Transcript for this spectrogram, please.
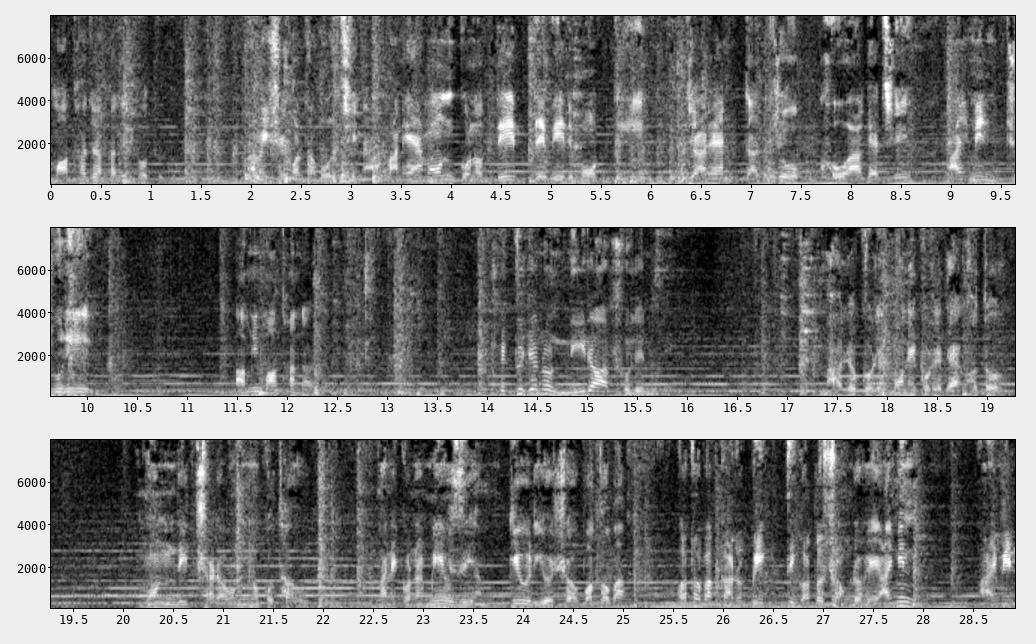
মাথা জাকালেন ভদ্রলোক। আমি সে কথা বলছি না। মানে এমন কোন দেব দেবীর মূর্তি যার একটা চোখ খোয়া গেছে আই মিন চুরি। আমি মাথা নাড়লাম। একটু যেন নিরাশ হলেন উনি ভালো করে মনে করে দেখো তো। মন্দির ছাড়া অন্য কোথাও মানে কোনো মিউজিয়াম কিউরিও শপ অথবা অথবা কারও ব্যক্তিগত সংগ্রহে আই মিন আই মিন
